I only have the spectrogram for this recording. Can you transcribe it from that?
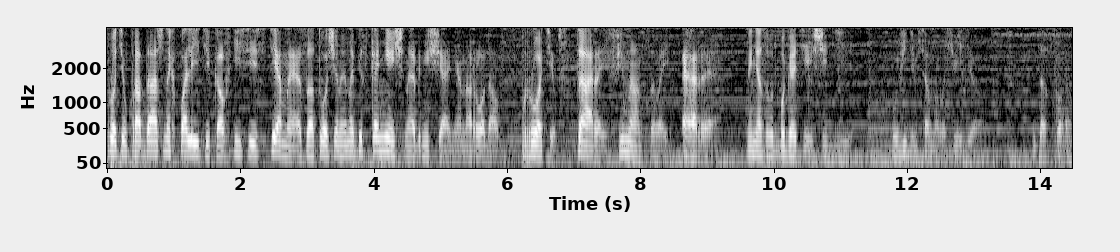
против продажных политиков и системы, заточенной на бесконечное обнищание народов, против старой финансовой эры. Меня зовут Богатейший Ди. Увидимся в новых видео. До скорого.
